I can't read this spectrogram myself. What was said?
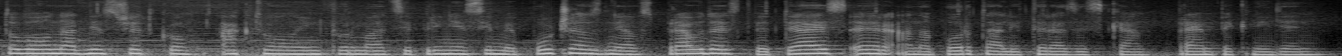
To bolo na dnes všetko. Aktuálne informácie prinesieme počas dňa v spravodajstve TASR a na portáli teraz.sk. Prajem pekný deň.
